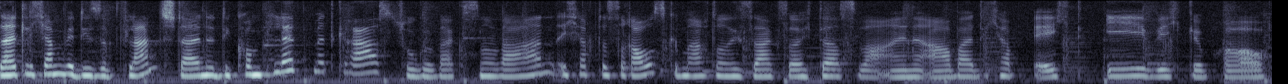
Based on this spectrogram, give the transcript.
Seitlich haben wir diese Pflanzsteine, die komplett mit Gras zugewachsen waren. Ich habe das rausgemacht und ich sage es euch, das war eine Arbeit. Ich habe echt ewig gebraucht.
